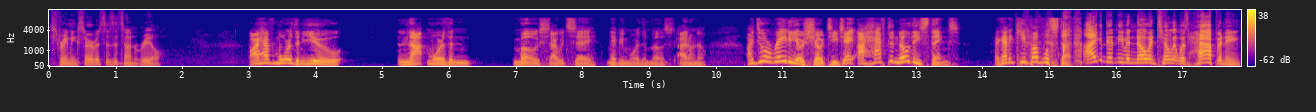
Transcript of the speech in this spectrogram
streaming services. It's unreal. I have more than you, not more than most, I would say. Maybe more than most. I don't know. I do a radio show, TJ. I have to know these things. I got to keep up with stuff. I didn't even know until it was happening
